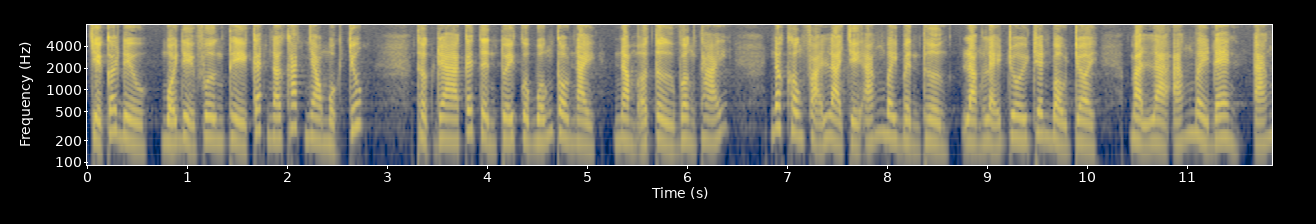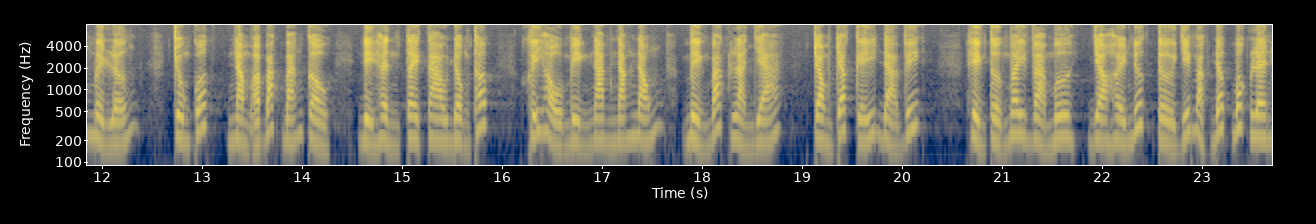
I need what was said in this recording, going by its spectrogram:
Chỉ có điều mỗi địa phương thì cách nói khác nhau một chút. Thực ra cái tình túy của bốn câu này nằm ở từ Vân Thái. Nó không phải là chỉ án mây bình thường lặng lẽ trôi trên bầu trời mà là án mây đen, án mây lớn. Trung Quốc nằm ở Bắc Bán Cầu, địa hình Tây Cao Đông Thấp, khí hậu miền Nam nắng nóng, miền Bắc lạnh giá. Trong trắc ký đã viết Hiện tượng mây và mưa do hơi nước từ dưới mặt đất bốc lên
